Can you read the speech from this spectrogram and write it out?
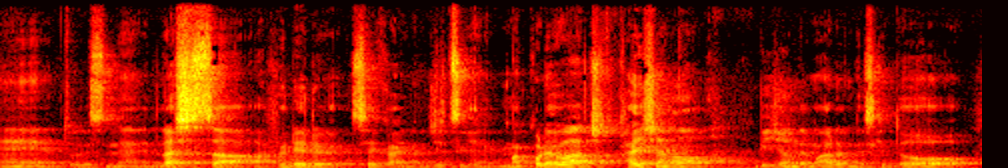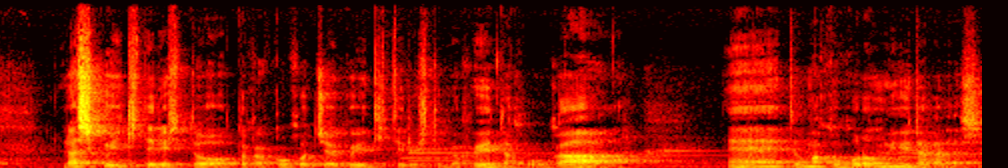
えーとですね、らしさあふれる世界の実現、まあ、これはちょっと会社のビジョンでもあるんですけどらしく生きてる人とか心地よく生きてる人が増えた方が、えーとまあ、心も豊かだし、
